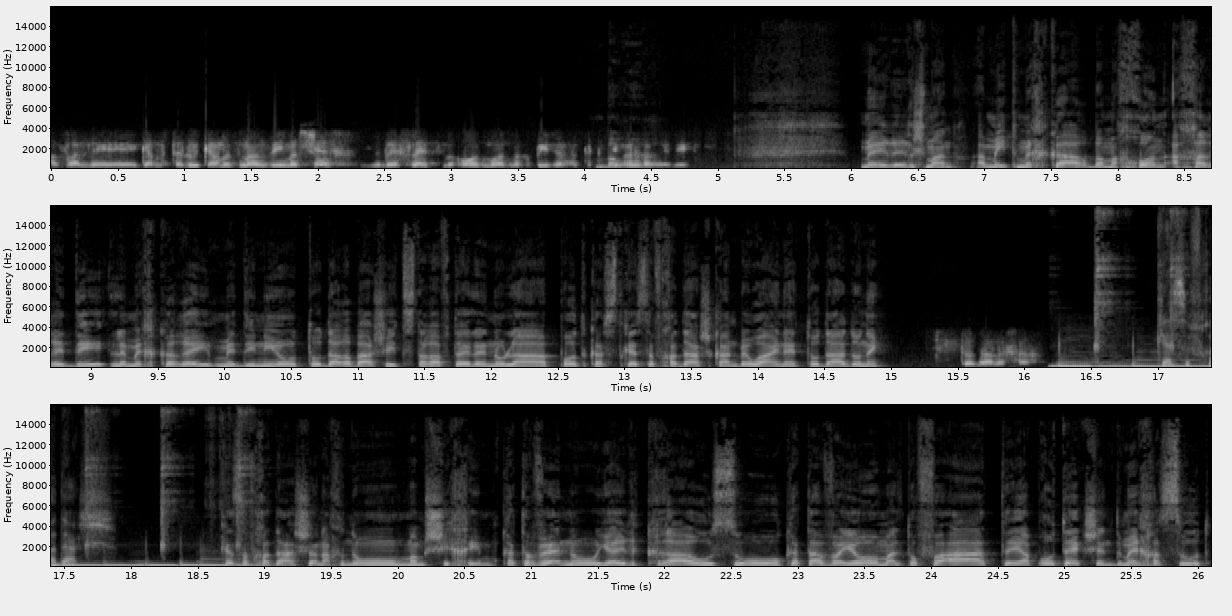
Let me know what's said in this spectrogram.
אבל אה, גם תלוי כמה זמן זה יימשך. זה בהחלט מאוד מאוד מכביד על התקציב החרדי. מאיר הירשמן, עמית מחקר במכון החרדי למחקרי מדיניות, תודה רבה שהצטרפת אלינו לפודקאסט כסף חדש כאן בוויינט, תודה אדוני. תודה לך. כסף חדש כסף חדש אנחנו ממשיכים. כתבנו יאיר קראוס הוא כתב היום על תופעת אה, הפרוטקשן, דמי חסות,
